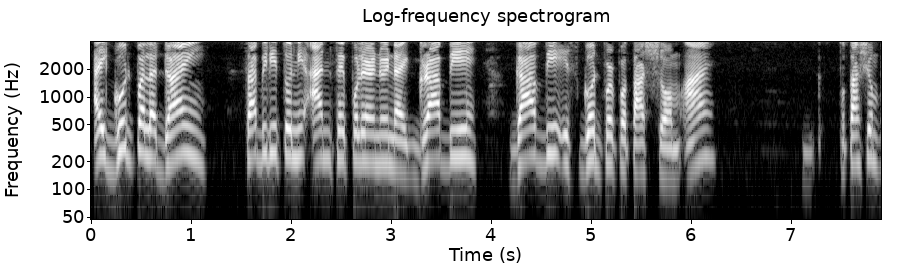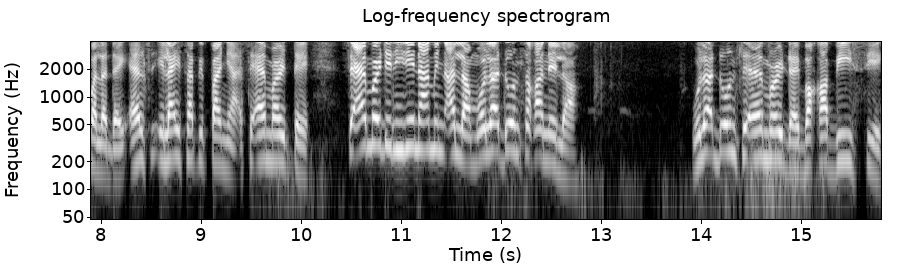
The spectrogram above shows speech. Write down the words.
Ay good pala, day. Sabi dito ni Anfe Polerno na, grabe, Gavi is good for potassium. Ay, potassium pala, day. El, Eliza Pipanya, si MRT. Si din, hindi namin alam. Wala doon sa kanila. Wala doon si day. Baka busy.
